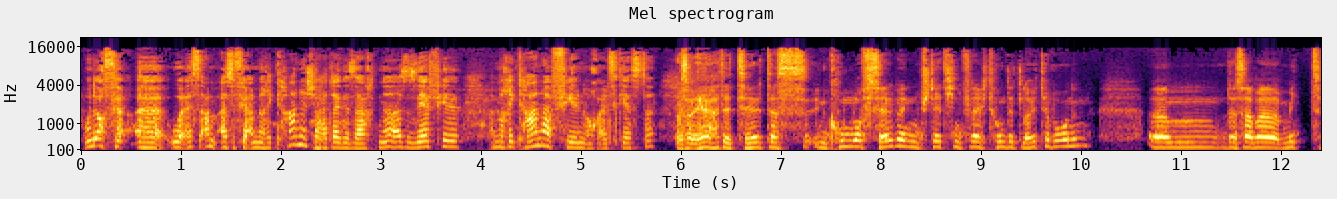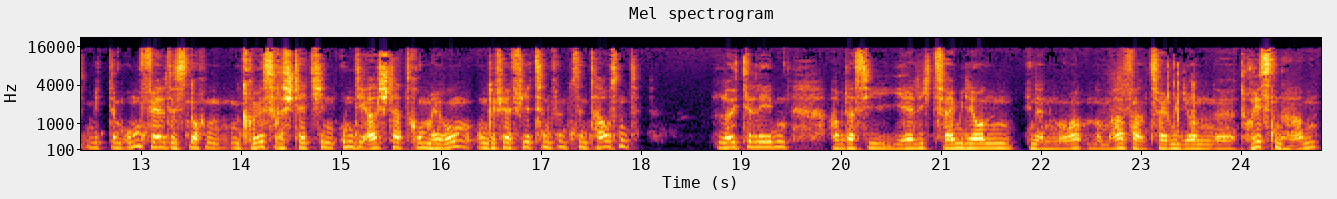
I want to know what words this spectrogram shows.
und auch für äh, US, also für amerikanische hat er gesagt, ne? Also sehr viel Amerikaner fehlen auch als Gäste. Also er hat erzählt, dass in Krumlov selber im Städtchen vielleicht 100 Leute wohnen. Ähm, das aber mit, mit dem Umfeld ist noch ein, ein größeres Städtchen um die Altstadt rumherum, ungefähr 14.000, 15.000 Leute leben, aber dass sie jährlich zwei Millionen, in einem Nor- Normalfall zwei Millionen äh, Touristen haben,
